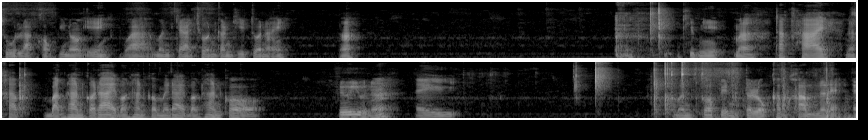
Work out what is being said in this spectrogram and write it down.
สูตรหลักของพี่น้องเองว่ามันจะชนกันที่ตัวไหนนะคลิปนี้มาทักทายนะครับ บางท่านก็ได้ บางท่านก็ไม่ได้ บางท่านก็ซื้ออยู่นะไอมันก็เป็นตลกคำๆนั่นแหละไอ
